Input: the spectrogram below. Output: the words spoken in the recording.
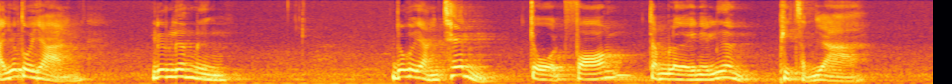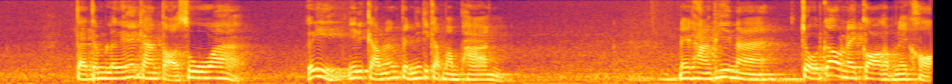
อายกตัวอย่างเรื่องเรื่องหนึ่งยกตัวอย่างเช่น โจทย์ฟ้องจำเลยในเรื่องผิดสัญญา แต่จำเลยให้การต่อสู้ว่าเฮ้ยนิติกรรมนั้นเป็นนิติกรรมอำพรางในทางพิจารณาโจทย์ก็เอานายกอกับนายขอ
